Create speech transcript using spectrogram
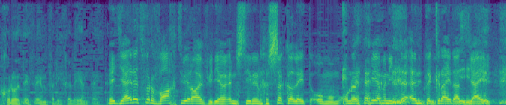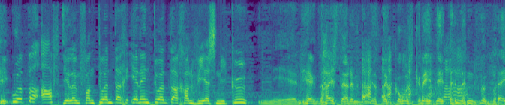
Groot FM vir die geleentheid. Het jy dit verwag toe jy daai video instuur en gesukkel het om hom onder 2 minute in te kry dat jy die oop afdeling van 2021 gaan wees, Nico? Nee, nee, ek daai sterre met die eerste kom skryf net in en verby.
